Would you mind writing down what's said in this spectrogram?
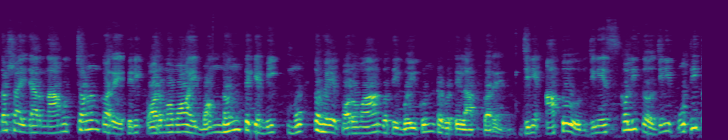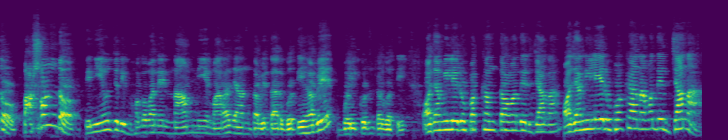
দশায় যার নাম উচ্চারণ করে, তিনি কর্মময় বন্ধন থেকে মুক্ত হয়ে পরমাগতি বৈকুণ্ঠ গতি লাভ করেন। যিনি আতুর, যিনি স্খলিত, যিনি পতিত, পাষণ্ড, তিনিও যদি ভগবানের নাম নিয়ে মারা যান, তবে তার গতি হবে বৈকুণ্ঠ গতি। অজামিলের উপাখ্যান তো আমাদের জানা। অজানিলের উপাখ্যান আমাদের জানা।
